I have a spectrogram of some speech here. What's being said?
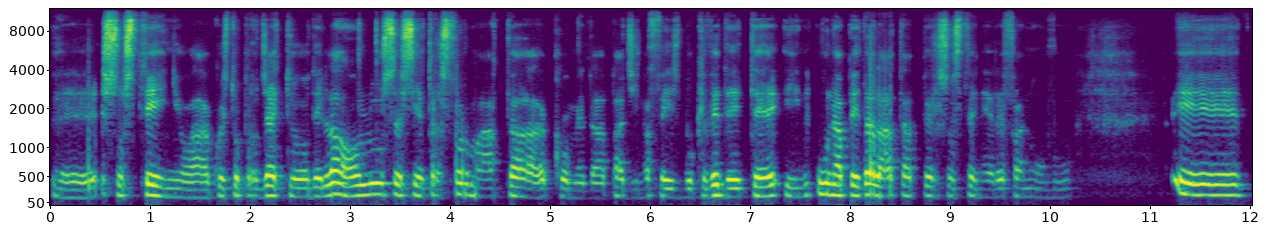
eh, sostegno a questo progetto della Onlus si è trasformata, come da pagina Facebook vedete, in una pedalata per sostenere Fanuvu. E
